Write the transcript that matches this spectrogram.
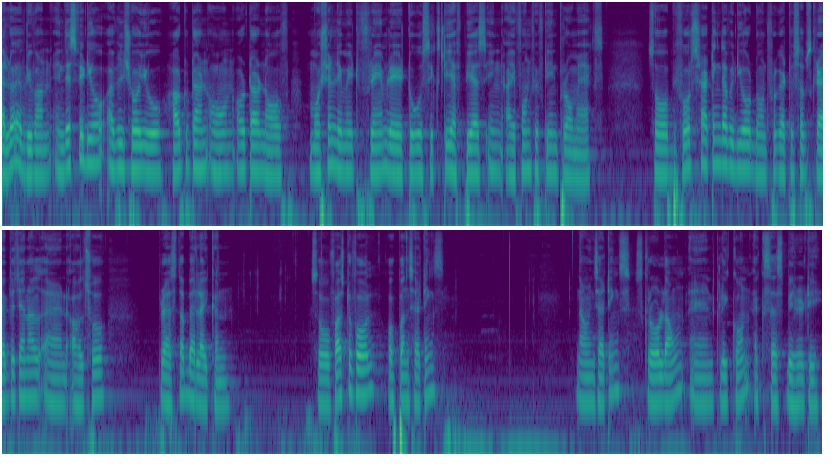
Hello everyone, in this video I will show you how to turn on or turn off motion limit frame rate to 60 fps in iPhone 15 Pro Max. So before starting the video don't forget to subscribe the channel and also press the bell icon. So first of all open settings. Now in settings scroll down and click on accessibility.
